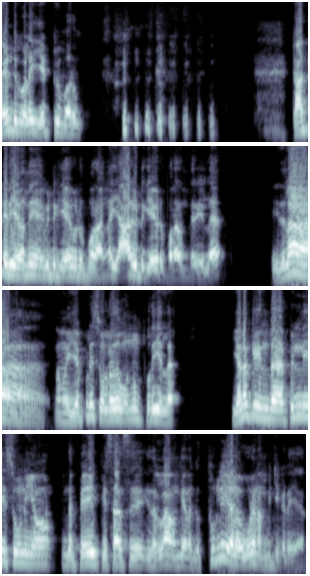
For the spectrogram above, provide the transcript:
வேண்டுகோளை ஏற்று வரும். காட்டேரியை வந்து என் வீட்டுக்கு ஏவிட போறாங்க. யார் வீட்டுக்கு ஏவிட போறாருன்னு தெரியல. இதெல்லாம் நம்ம எப்படி சொல்றது ஒன்றும் புரியல. எனக்கு இந்த பில்லி சூனியம் இந்த பேய் பிசாசு இதெல்லாம் வந்து எனக்கு துளி அளவு கூட நம்பிக்கை கிடையாது.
